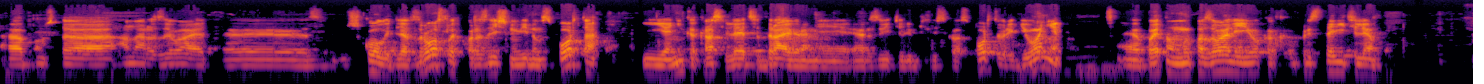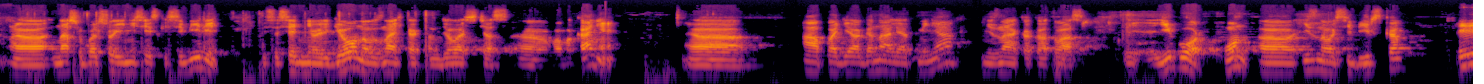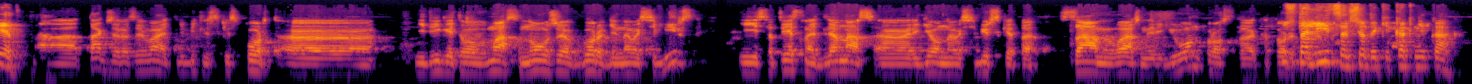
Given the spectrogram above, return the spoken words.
а, потому что она развивает э, школы для взрослых по различным видам спорта, и они как раз являются драйверами развития любительского спорта в регионе. Э, поэтому мы позвали ее как представителя а, нашей большой Енисейской Сибири и соседнего региона узнать, как там дела сейчас в Абакане. А по диагонали от меня, не знаю, как от вас, Егор, он э, из Новосибирска. Привет. Э, также развивает любительский спорт э, и двигает его в массу, но уже в городе Новосибирск. И, соответственно, для нас э, регион Новосибирск это самый важный регион, просто который... Ну, столица все-таки как-никак.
